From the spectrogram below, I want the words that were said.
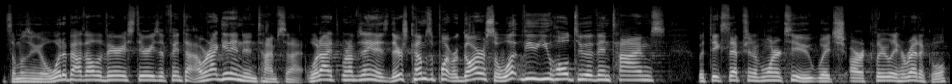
and someone's gonna go, What about all the various theories of end times? We're not getting into end times tonight. What, I, what I'm saying is, there comes a point, regardless of what view you hold to of end times, with the exception of one or two, which are clearly heretical,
